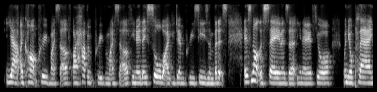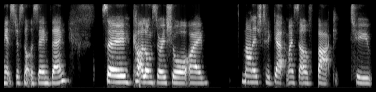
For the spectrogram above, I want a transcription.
yeah i can't prove myself. I haven't proven myself. You know they saw what i could do in preseason but it's it's not the same as it? You know if you're when you're playing it's just not the same thing. So cut a long story short i managed to get myself back to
